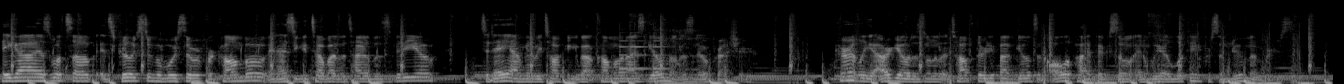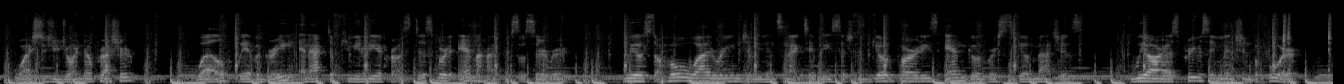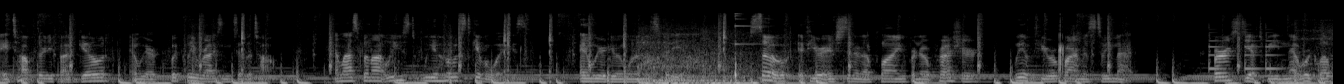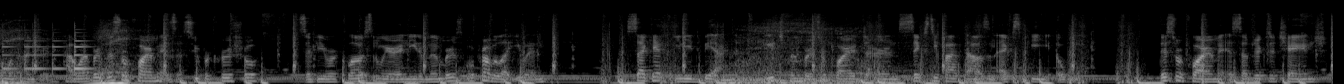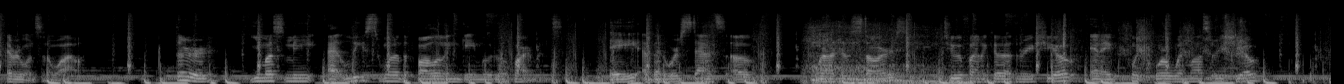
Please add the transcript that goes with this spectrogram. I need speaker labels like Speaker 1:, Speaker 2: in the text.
Speaker 1: Hey guys, what's up? It's Krillix doing a voiceover for Combo, and as you can tell by the title of this video, today I'm going to be talking about Combo and I's guild known as No Pressure. Currently, our guild is one of the top 35 guilds in all of Hypixel, and we are looking for some new members. Why should you join No Pressure? Well, we have a great and active community across Discord and the Hypixel server. We host a whole wide range of events and activities such as guild parties and guild versus guild matches. We are, as previously mentioned before, a top 35 guild, and we are quickly rising to the top. And last but not least, we host giveaways, and we are doing one in this video. So, if you're interested in applying for No Pressure, we have a few requirements to be met. First, you have to be network level 100. However, this requirement isn't super crucial, so if you were close and we are in need of members, we'll probably let you in. Second, you need to be active. Each member is required to earn 65,000 XP a week. This requirement is subject to change every once in a while. Third, you must meet at least one of the following game mode requirements. A. A Bedwars stats of 100 stars, 2 final kill death ratio, and a 0.4 win-loss ratio.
